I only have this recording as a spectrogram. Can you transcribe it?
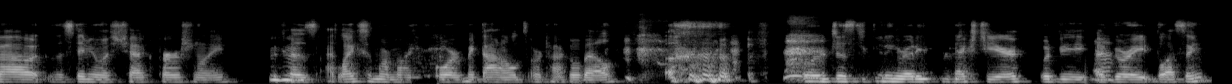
about the stimulus check personally. Mm-hmm. because mm-hmm. I'd like some more money for McDonald's or Taco Bell. or just getting ready for next year would be yeah. a great blessing.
